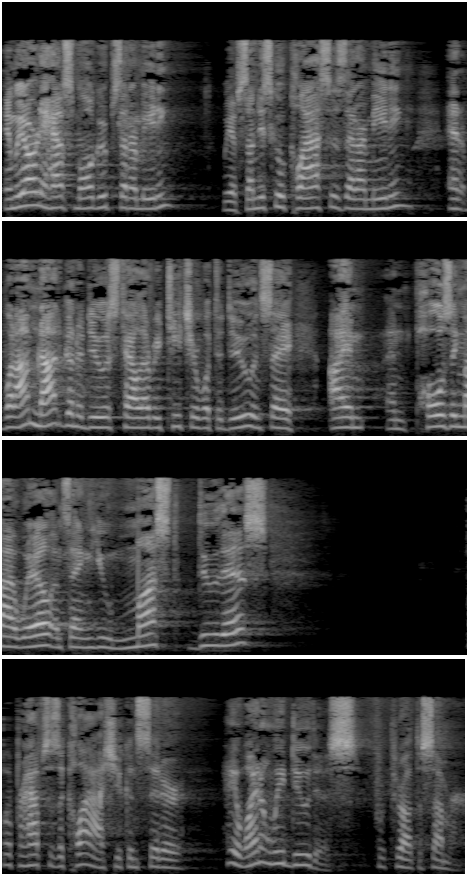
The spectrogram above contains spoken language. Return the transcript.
And we already have small groups that are meeting. We have Sunday school classes that are meeting. And what I'm not going to do is tell every teacher what to do and say, I'm imposing my will and saying, you must do this. But perhaps as a class, you consider, hey, why don't we do this for, throughout the summer?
